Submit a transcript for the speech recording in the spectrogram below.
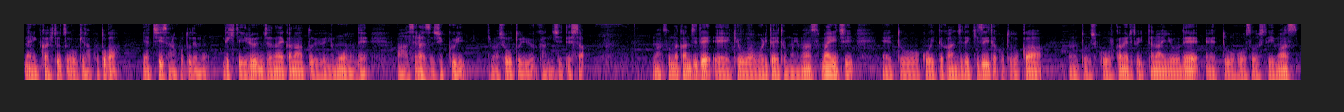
何か一つ大きなことがいや小さなことでもできているんじゃないかなというふうに思うので、まあ、焦らずじっくりいきましょうという感じでした。まあ、そんな感じで、えー、今日は終わりたいと思います。毎日、えーと、こういった感じで気づいたこととか、うんと、思考を深めるといった内容で、えーと放送しています。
